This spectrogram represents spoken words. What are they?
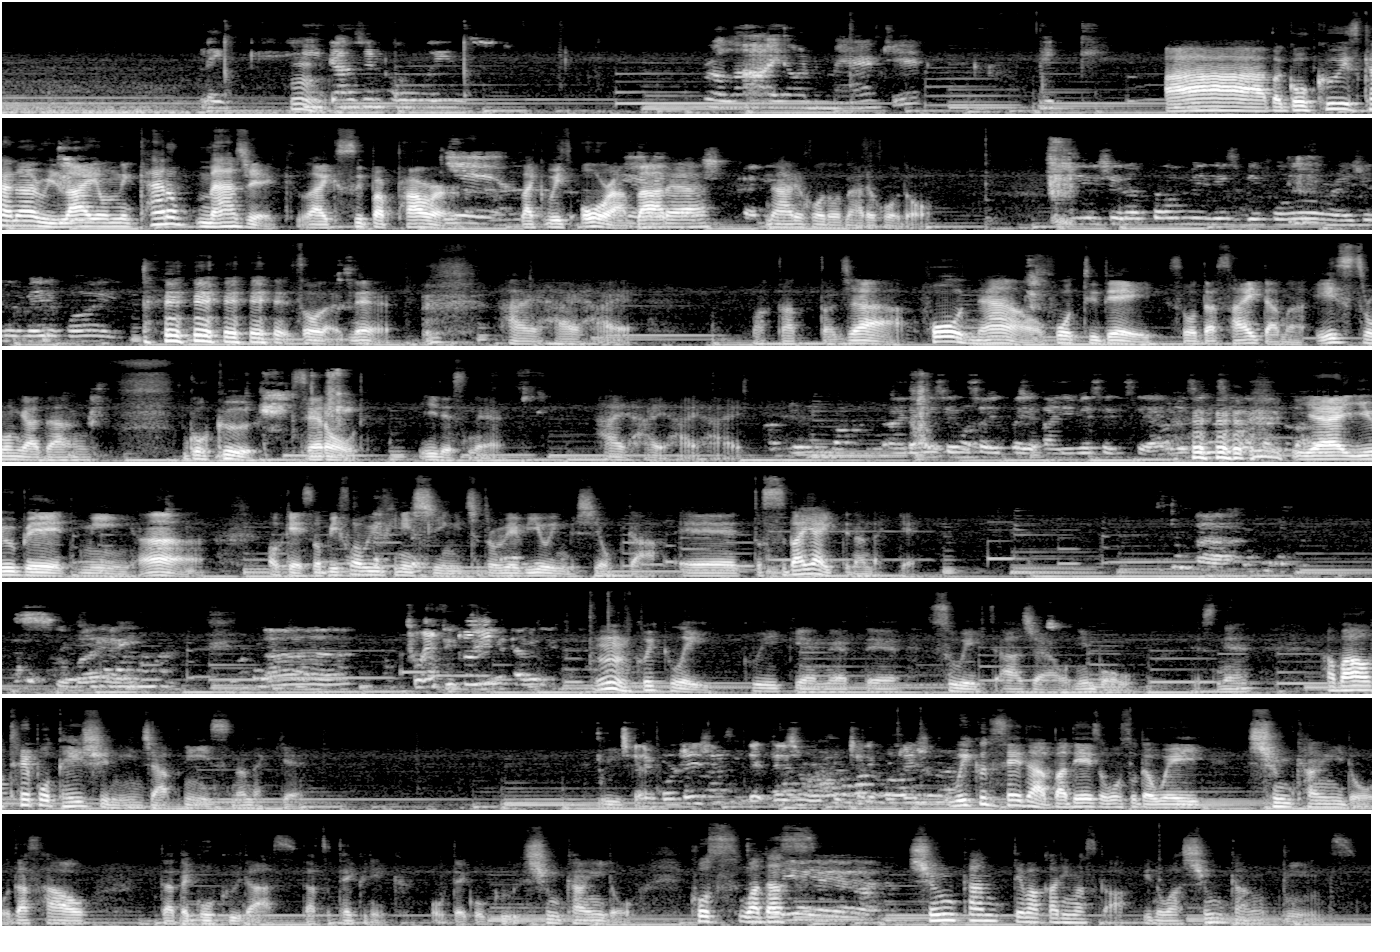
？Like he doesn't always rely on magic ああ、but Goku is kind of rely on the kind of magic, like superpower, yeah like with aura, but、uh, 確かになるほど、なるほど。 You should have told me this before. I should have made a point. そうだよね。はいはいはい。わかった。じゃあ、for now, for today, so the Saitama is stronger than Goku settled. いいですね。はいはいはいはい。アニメ先生、アニメ先生、アニメ先生だから。Yeah, you beat me. ああ。OK, so before we finishing, ちょっとレビューイングしようか。えー、っと、素早いってなんだっけあ素早い。あ?うん、quickly, quick and で swift, agile, nimble ですね。How about teleportation in Japanese? なんだっけ ?We we can Teleportation? There- There's a word for teleportation? we could say that, but there's also the way 瞬間移動 That's how that the Goku does. That's the technique of the Goku 瞬間移動 Cause what Oh, does yeah, yeah, yeah, yeah. 瞬間ってわかりますか You know what 瞬間 means?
